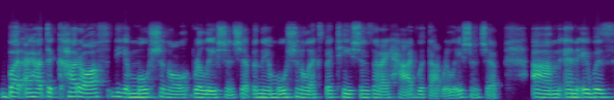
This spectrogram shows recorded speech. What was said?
but I had to cut off the emotional relationship and the emotional expectations that I had with that relationship. Um, and it was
